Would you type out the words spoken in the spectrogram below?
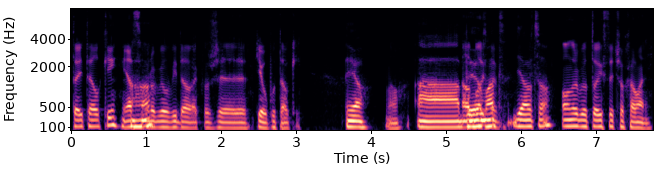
tej telky. Ja Aha. som robil video akože tie uputávky. Jo. No. A No, Biomat dělal co? On robil to isté, čo chalani.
